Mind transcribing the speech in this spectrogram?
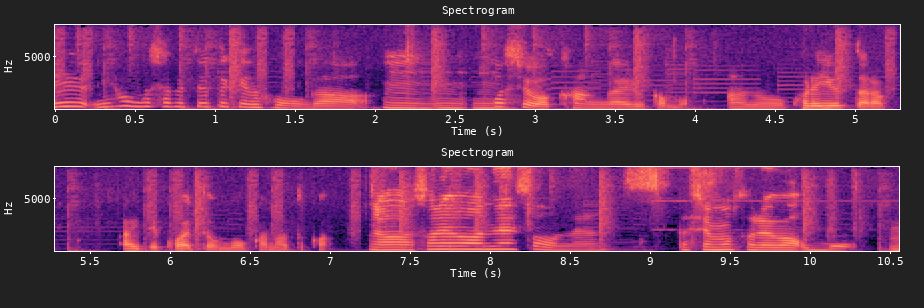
え日本語喋ってる時の方がうんうんうん。少しは考えるかも、あのこれ言ったら相手こうやって思うかなとか。ああそれはねそうね。私もそれは思う。う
